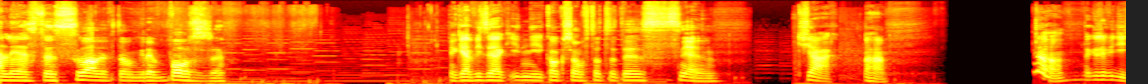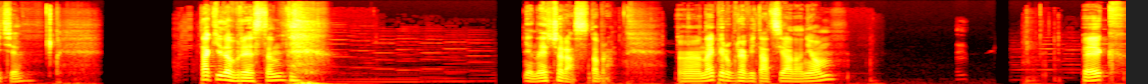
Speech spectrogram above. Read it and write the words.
Ale jestem słaby w tą grę, Boże. Jak ja widzę, jak inni kokrzą w to, to to jest, nie wiem. Ciach. Aha. No, także widzicie. Taki dobry jestem. nie, no jeszcze raz, dobra. E, najpierw grawitacja na nią. Pyk.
